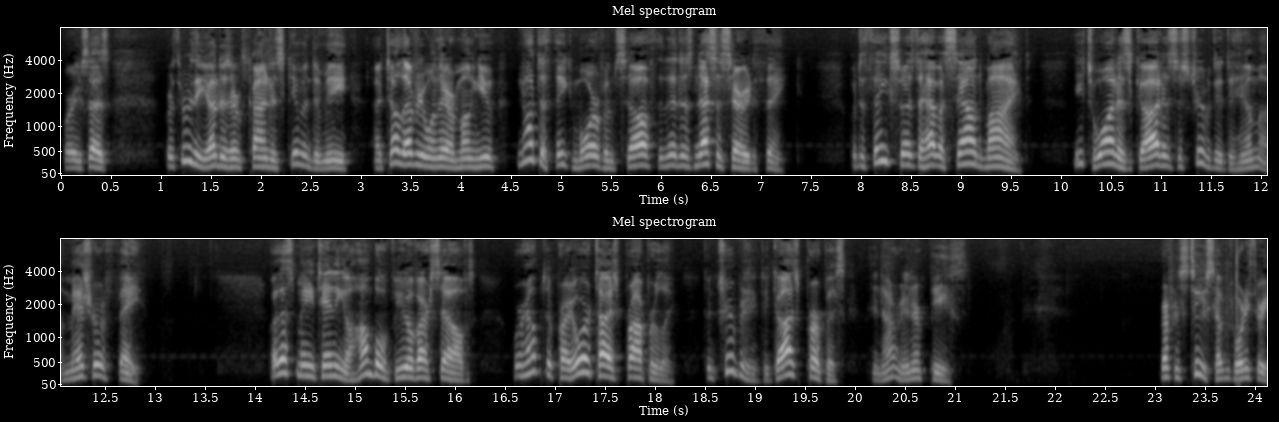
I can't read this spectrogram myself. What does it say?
where he says, For through the undeserved kindness given to me, I tell everyone there among you not to think more of himself than it is necessary to think, but to think so as to have a sound mind, each one as God has distributed to him a measure of faith. By thus maintaining a humble view of ourselves, we're helped to prioritize properly, contributing to God's purpose in our inner peace. Reference 2, 743.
